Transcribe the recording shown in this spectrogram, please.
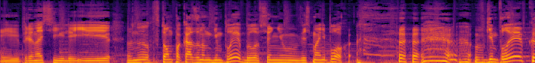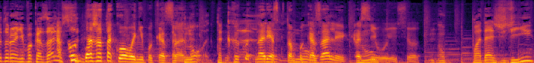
И переносили. И ну, в том показанном геймплее было все не, весьма неплохо. в геймплее, в который они показали. А все... тут даже такого не показали. Так, ну, так, ну, какую-то нарезку там ну, показали красивую ну, и все. Ну, подожди,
